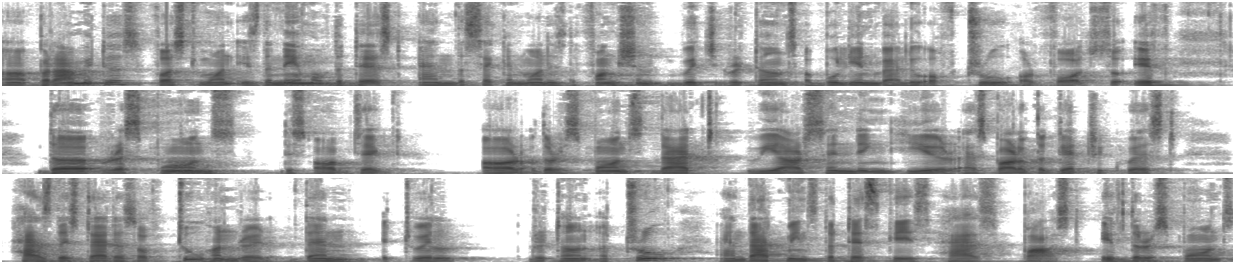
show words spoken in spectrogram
uh, parameters first one is the name of the test and the second one is the function which returns a boolean value of true or false. So if the response this object or the response that we are sending here as part of the get request has the status of 200 then it will return a true and that means the test case has passed. If the response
